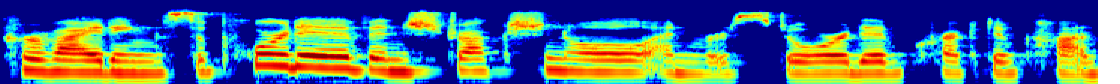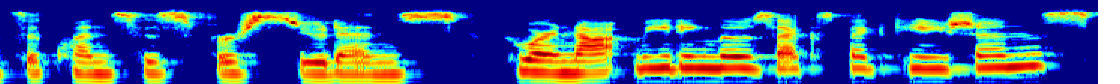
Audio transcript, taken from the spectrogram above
providing supportive, instructional, and restorative corrective consequences for students who are not meeting those expectations,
